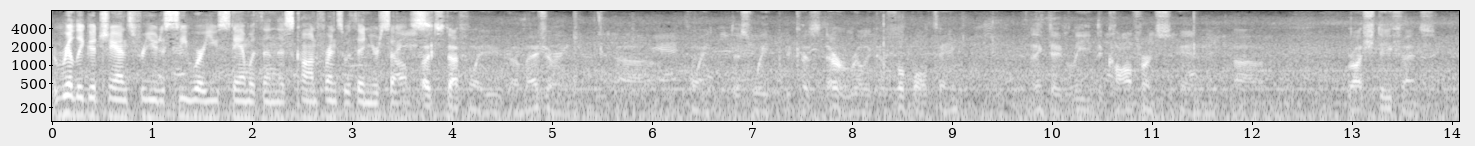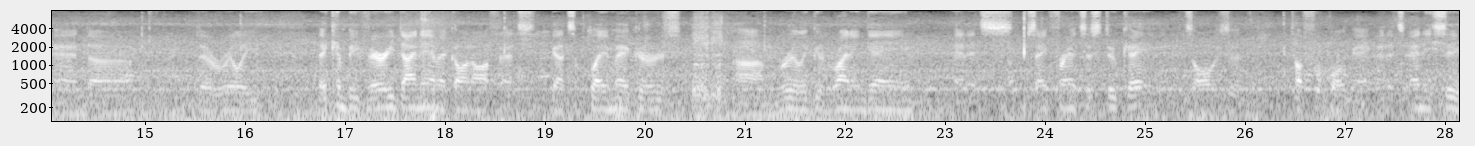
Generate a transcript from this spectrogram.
a really good chance for you to see where you stand within this conference within yourselves? It's definitely a measuring uh, point this week because they're a really good football team. I think they lead the conference in uh, rush defense, and uh, they're really they can be very dynamic on offense. Got some playmakers, um, really good running game, and it's St. Francis Duquesne. It's always a tough football game, and it's NEC.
